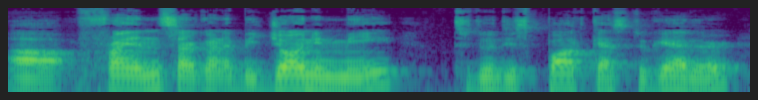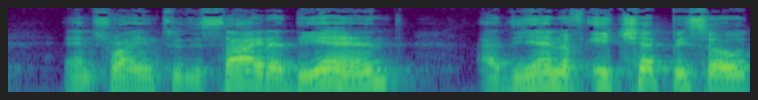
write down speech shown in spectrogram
uh, friends are gonna be joining me to do this podcast together and trying to decide at the end, at the end of each episode,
